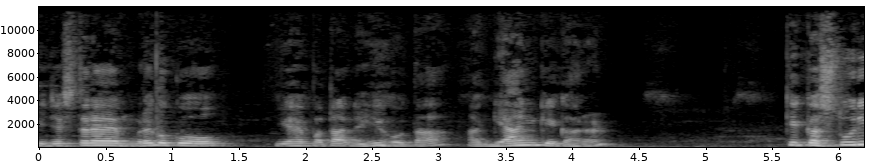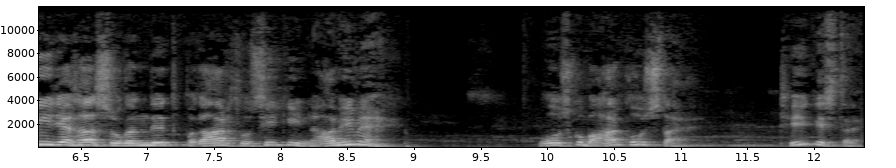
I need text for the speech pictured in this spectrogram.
कि जिस तरह मृग को यह पता नहीं होता अज्ञान के कारण, कि कस्तूरी जैसा सुगंधित पदार्थ उसी की नाभि में है, वो उसको बाहर खोजता है। ठीक इस तरह।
